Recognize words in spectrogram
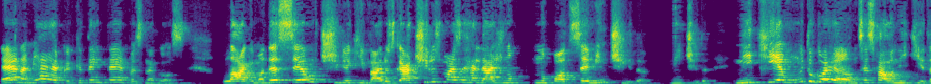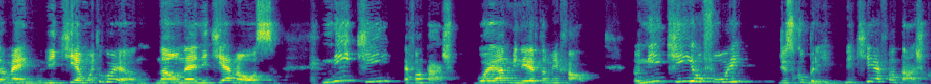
É, na minha época, que tem tempo esse negócio. Lágrima desceu, tive aqui vários gatilhos, mas a realidade não, não pode ser mentira. Mentira. Niki é muito goiano. Vocês falam Niki também? Niki é muito goiano. Não, né? Niki é nosso. Niki é fantástico. Goiano, mineiro também fala. Então, Niki eu fui descobrir. Niki é fantástico.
